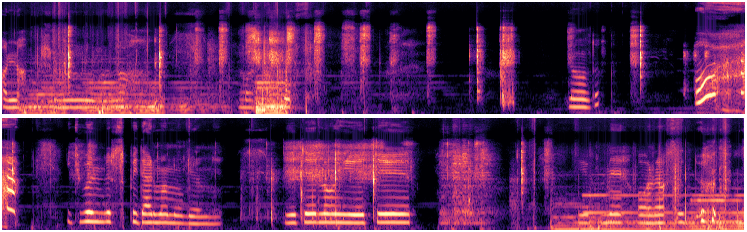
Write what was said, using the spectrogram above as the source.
Allah Bismillah Mahmut Ne oldu? Oha! İki bölümde Spiderman oluyorum ya. Yeter lan yeter. Ne orası dön.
